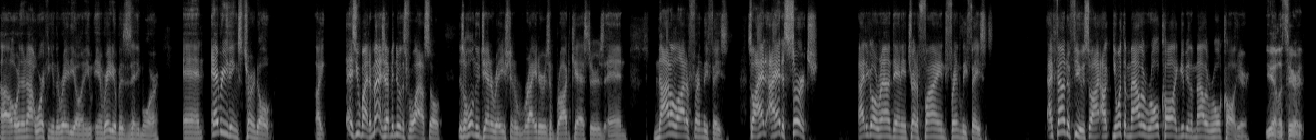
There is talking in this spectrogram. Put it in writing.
uh, or they're not working in the radio any in radio business anymore, and everything's turned over. Like as you might imagine, I've been doing this for a while, so there's a whole new generation of writers and broadcasters, and not a lot of friendly faces. So I had I had to search. I had to go around, Danny, and try to find friendly faces. I found a few. So I, I you want the Maller roll call? I can give you the Maller roll call here. Yeah, let's hear it.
